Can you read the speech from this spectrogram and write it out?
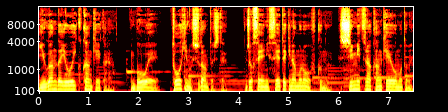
歪んだ養育関係から、防衛、逃避の手段として、女性に性的なものを含む親密な関係を求め、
